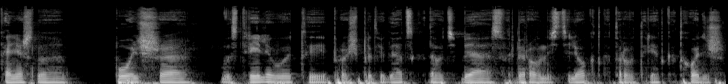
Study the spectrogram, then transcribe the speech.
Конечно, больше выстреливают и проще продвигаться, когда у тебя сформированный стилек, от которого ты редко отходишь.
